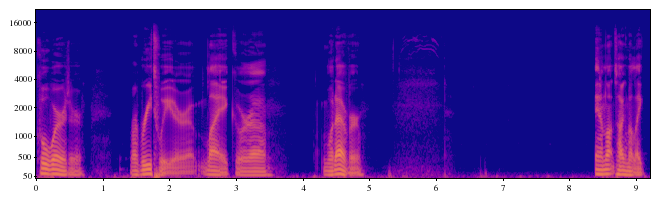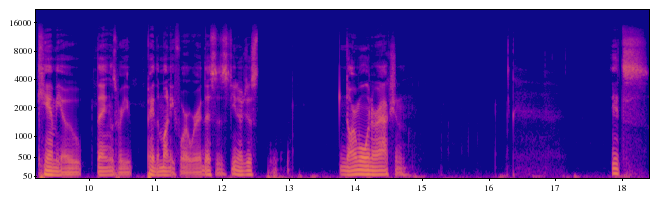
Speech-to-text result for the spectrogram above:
cool words, or a retweet, or a like, or a whatever. And I'm not talking about like cameo things where you pay the money for, where this is, you know, just normal interaction. It's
